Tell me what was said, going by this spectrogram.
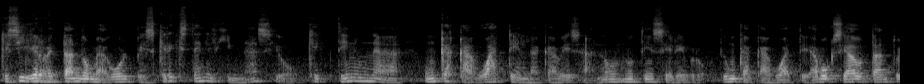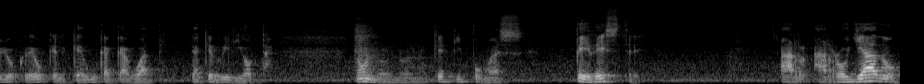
que sigue retándome a golpes. Cree que está en el gimnasio, que tiene una, un cacahuate en la cabeza. No, no tiene cerebro, tiene un cacahuate. Ha boxeado tanto, yo creo, que le quedó un cacahuate ya quedó idiota. No, no, no, qué tipo más pedestre, arrollado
